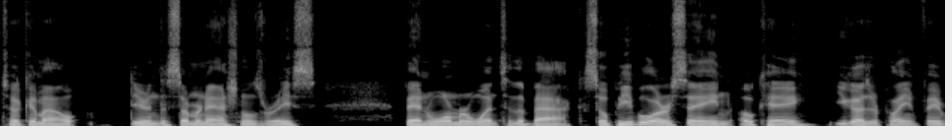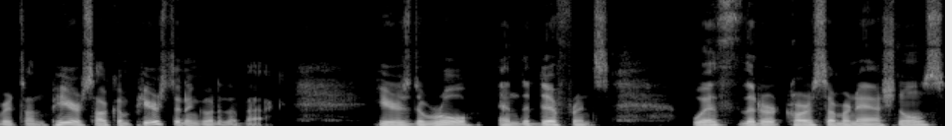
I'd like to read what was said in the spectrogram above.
took him out during the Summer Nationals race. Van Wormer went to the back. So people are saying, okay, you guys are playing favorites on Pierce. How come Pierce didn't go to the back? Here's the rule and the difference. With the Dirt Car Summer Nationals,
